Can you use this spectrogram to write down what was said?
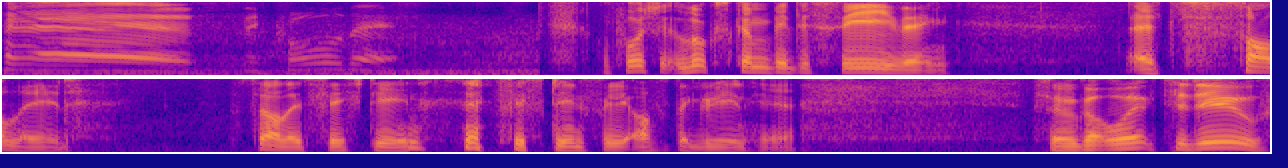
Yes, he called it. Unfortunately, looks can be deceiving. It's solid, solid 15, 15 feet off the green here. So we've got work to do,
